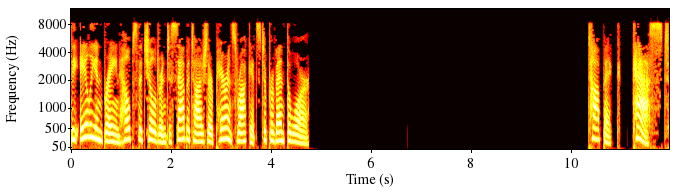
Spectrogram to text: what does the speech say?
The alien brain helps the children to sabotage their parents' rockets to prevent the war. Topic. Cast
